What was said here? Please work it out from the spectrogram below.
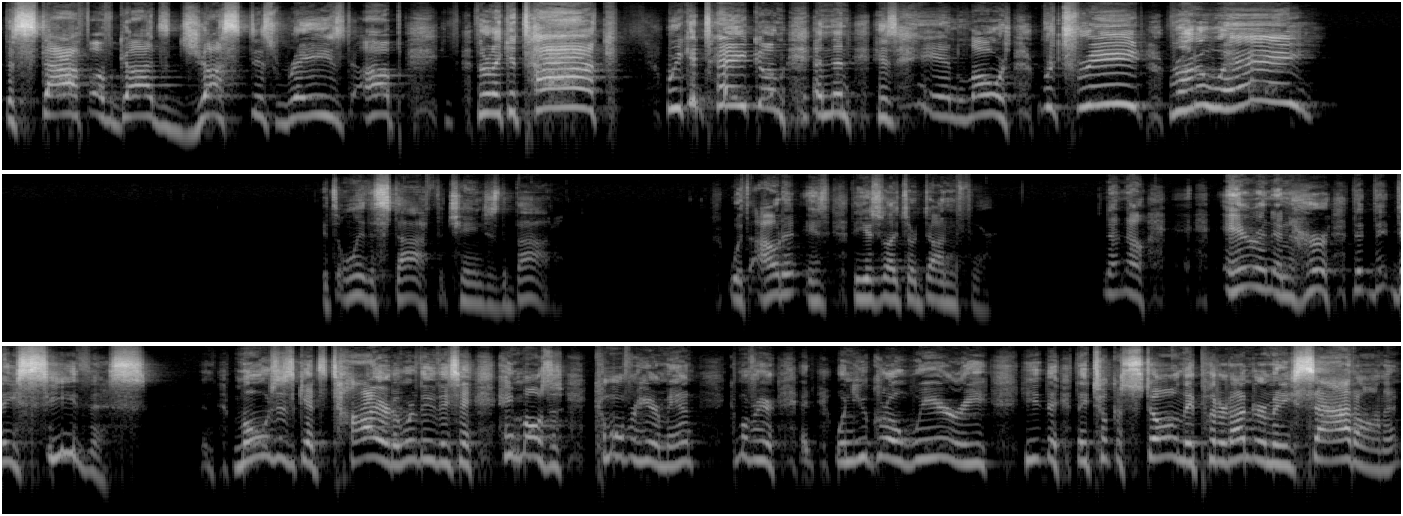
the staff of God's justice raised up, they're like, attack! We can take them. And then his hand lowers, retreat, run away. It's only the staff that changes the battle. Without it, the Israelites are done for. Now, now Aaron and Hur, they see this. Moses gets tired, and what do they say? Hey, Moses, come over here, man. Come over here. When you grow weary, he, they, they took a stone, they put it under him, and he sat on it.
